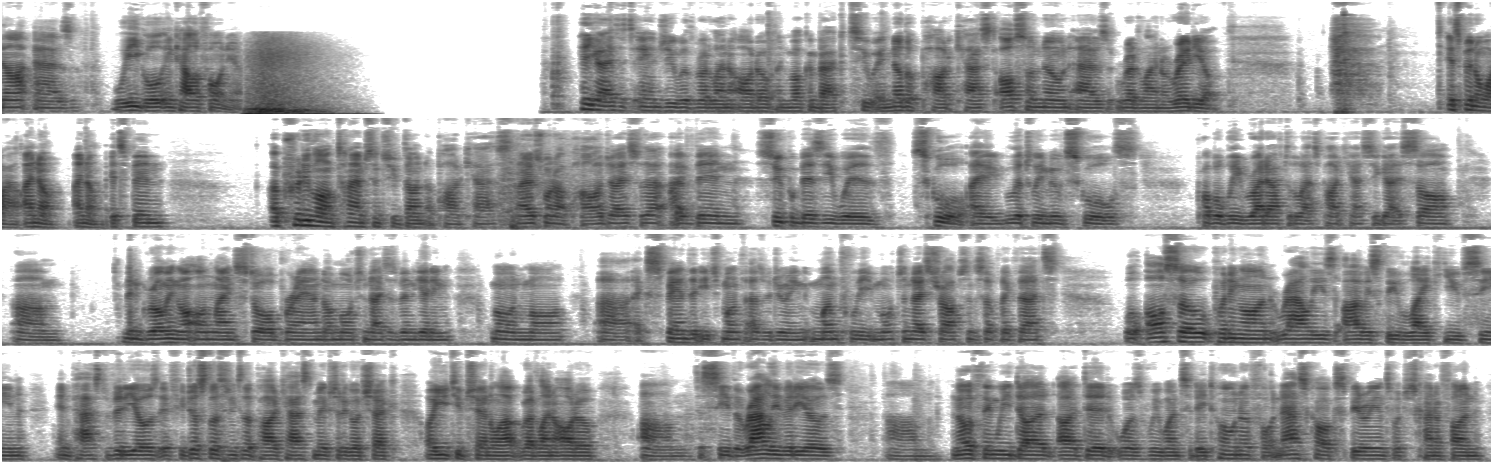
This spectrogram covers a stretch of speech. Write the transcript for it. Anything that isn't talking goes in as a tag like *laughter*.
not as legal in California. Hey guys, it's Angie with Redliner Auto, and welcome back to another podcast, also known as Redliner Radio. *sighs* It's been a while. I know. I know. It's been a pretty long time since we've done a podcast, and I just want to apologize for that. I've been super busy with school. I literally moved schools probably right after the last podcast you guys saw. Um, been growing our online store brand. Our merchandise has been getting more and more uh, expanded each month as we're doing monthly merchandise drops and stuff like that. We're also putting on rallies, obviously, like you've seen in past videos. If you're just listening to the podcast, make sure to go check our YouTube channel out, Redline Auto, um, to see the rally videos. Um, another thing we did, uh, did was we went to Daytona for a NASCAR experience, which is kind of fun.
